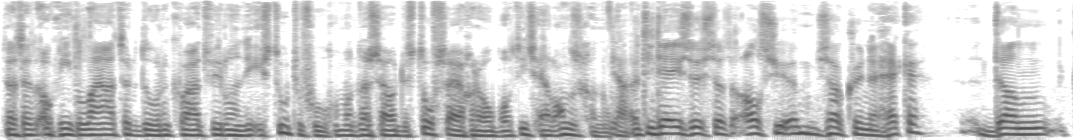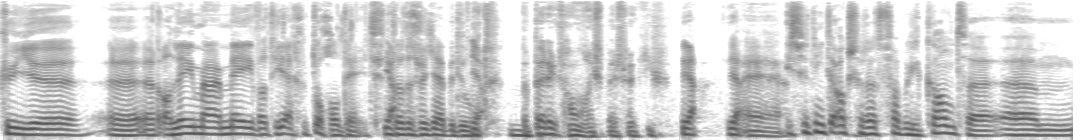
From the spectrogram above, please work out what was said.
Dat het ook niet later door een kwaadwillende is toe te voegen. Want dan zou de stofzuigerrobot iets heel anders gaan doen. Ja, het idee is dus dat als je hem zou kunnen hacken, dan kun je eh, er alleen maar mee wat hij eigenlijk toch al deed. Ja. Dat is wat jij bedoelt. Ja, beperkt handelingsperspectief. Ja, ja, ja. ja. Is het niet ook zo dat fabrikanten ehm,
